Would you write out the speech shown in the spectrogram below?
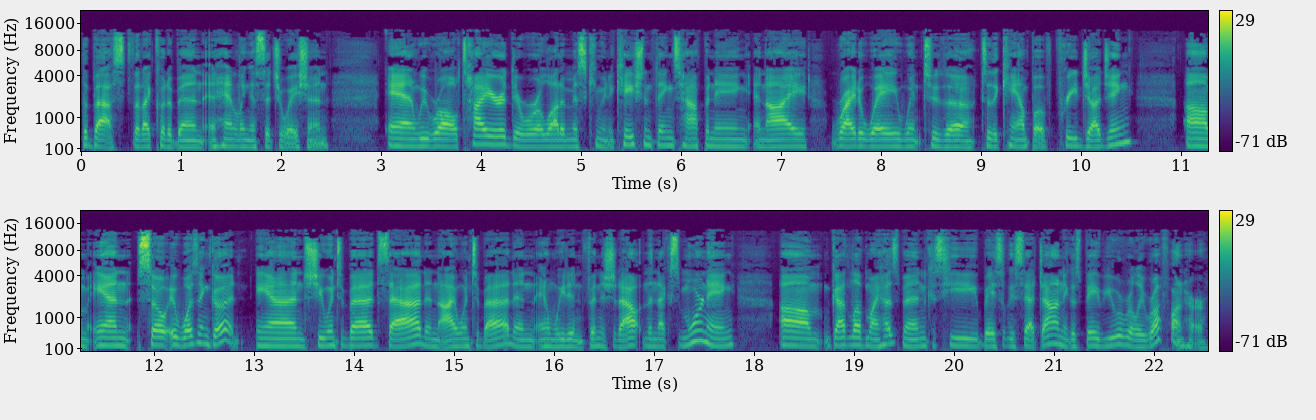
the best that I could have been in handling a situation. And we were all tired. There were a lot of miscommunication things happening, and I right away went to the to the camp of prejudging. Um, and so it wasn't good. And she went to bed sad, and I went to bed, and, and we didn't finish it out. And the next morning, um, God love my husband because he basically sat down and he goes, Babe, you were really rough on her.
